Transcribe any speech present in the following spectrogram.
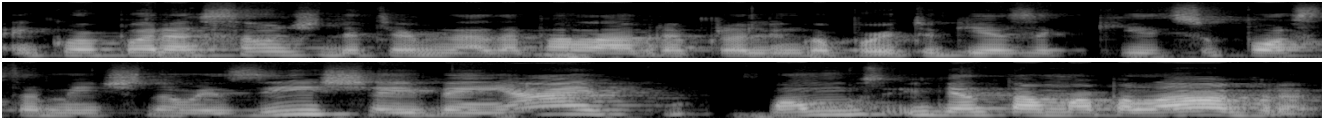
a incorporação de determinada palavra para a língua portuguesa que supostamente não existe, aí vem, ah, vamos inventar uma palavra,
